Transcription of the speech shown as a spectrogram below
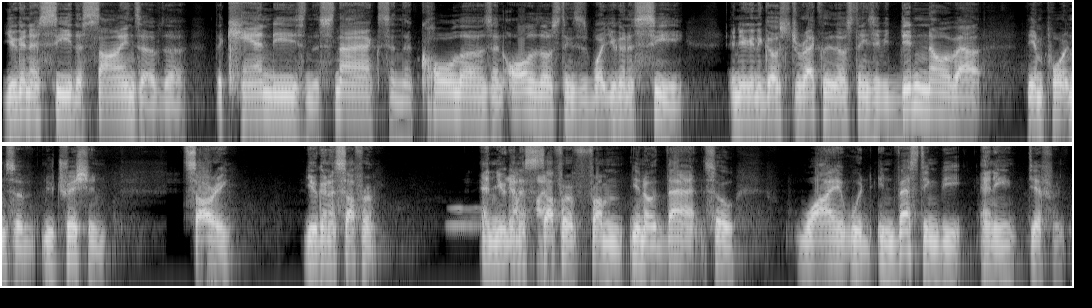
You're going to see the signs of the, the candies and the snacks and the colas and all of those things is what you're going to see. And you're going to go directly to those things. If you didn't know about the importance of nutrition, sorry, you're going to suffer. And you're yeah, going to suffer from, you know, that. So why would investing be any different?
